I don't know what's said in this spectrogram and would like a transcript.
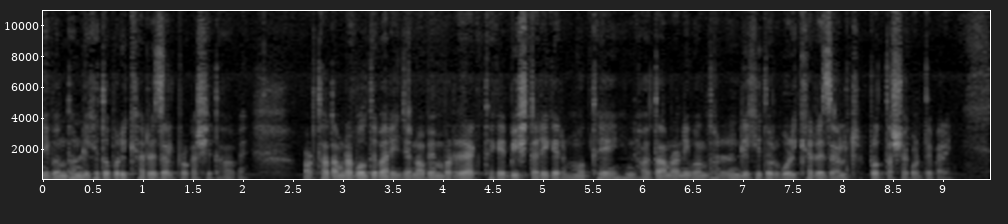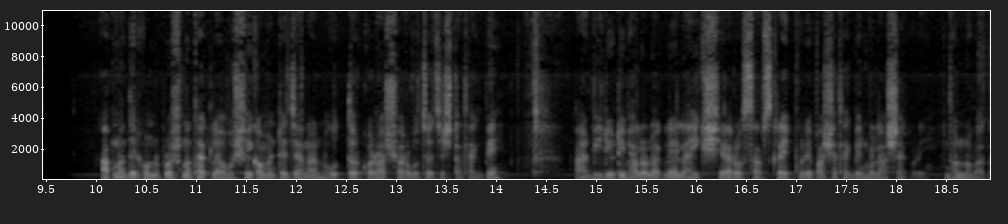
নিবন্ধন লিখিত পরীক্ষার রেজাল্ট প্রকাশিত হবে। অর্থাৎ আমরা বলতে পারি যে নভেম্বরের এক থেকে বিশ তারিখের মধ্যে হয়তো আমরা নিবন্ধনের লিখিত পরীক্ষার রেজাল্ট প্রত্যাশা করতে পারি। আপনাদের কোনো প্রশ্ন থাকলে অবশ্যই কমেন্টে জানান, উত্তর করার সর্বোচ্চ চেষ্টা থাকবে। আর ভিডিওটি ভালো লাগলে লাইক, শেয়ার ও সাবস্ক্রাইব করে পাশে থাকবেন বলে আশা করি। ধন্যবাদ।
